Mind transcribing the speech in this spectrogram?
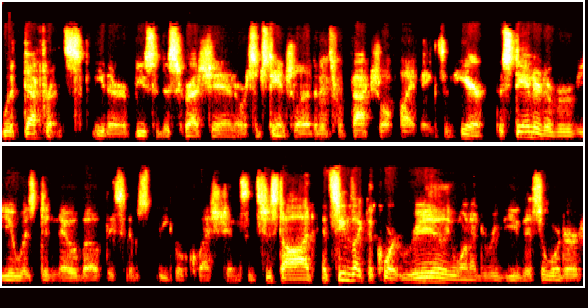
with deference, either abuse of discretion or substantial evidence for factual findings. And here, the standard of review was de novo. They said it was legal questions. It's just odd. It seems like the court really wanted to review this order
